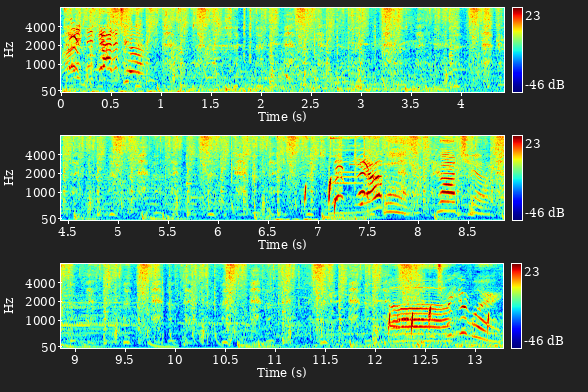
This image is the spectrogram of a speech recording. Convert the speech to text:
I gotcha! Yep. Gotcha! Trigger word.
